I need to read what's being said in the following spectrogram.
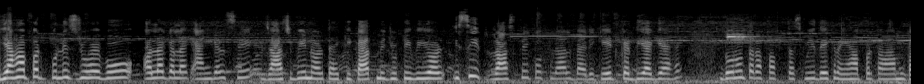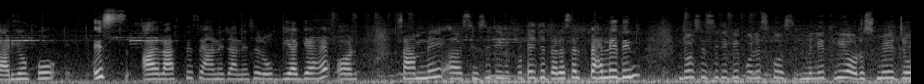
यहाँ पर पुलिस जो है वो अलग अलग एंगल से जांचबीन और तहकीकात में जुटी हुई है और इसी रास्ते को फ़िलहाल बैरिकेड कर दिया गया है। दोनों तरफ़ आप तस्वीर देख रहे हैं। यहाँ पर तमाम गाड़ियों को इस रास्ते से आने जाने से रोक दिया गया है और सामने सीसीटीवी फुटेज दरअसल पहले दिन जो सीसीटीवी पुलिस को मिली थी और उसमें जो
